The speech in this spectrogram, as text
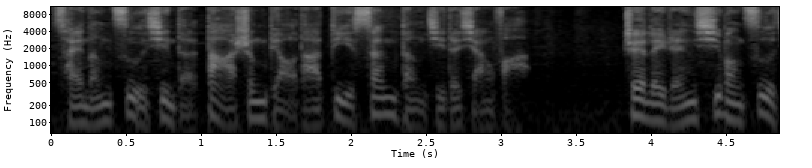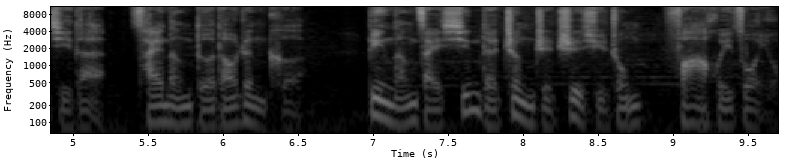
才能自信地大声表达第三等级的想法。这类人希望自己的才能得到认可。并能在新的政治秩序中发挥作用。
